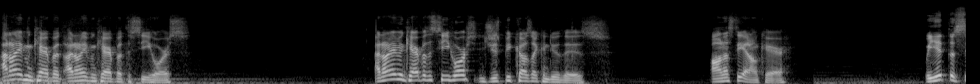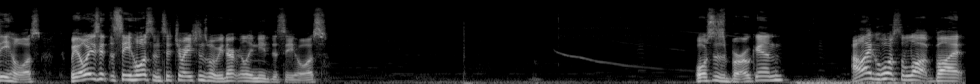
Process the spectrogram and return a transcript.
I don't even care about I don't even care about the seahorse. I don't even care about the seahorse just because I can do this. Honestly, I don't care. We hit the seahorse. We always hit the seahorse in situations where we don't really need the seahorse. Horse is broken. I like horse a lot, but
